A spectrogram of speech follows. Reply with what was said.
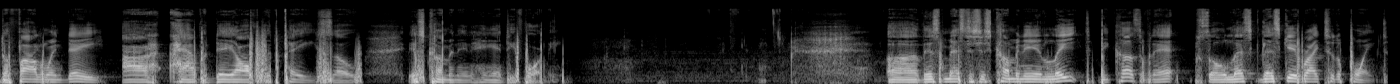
the following day, I have a day off with pay, so it's coming in handy for me. Uh, this message is coming in late because of that, so let's let's get right to the point.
